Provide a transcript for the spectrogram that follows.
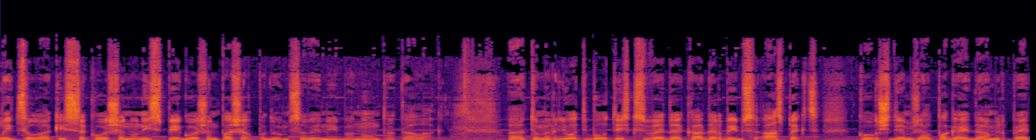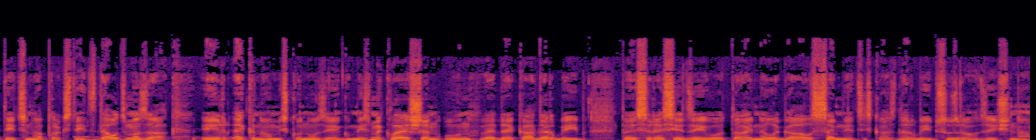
līdzcilvēku izsakošanu un izspiegošanu pašā Padomju Savienībā, nu un tā tālāk. Tomēr ļoti būtisks VDK darbības aspekts, kurš diemžēl pagaidām ir pētīts un aprakstīts daudz mazāk, ir ekonomisko noziegumu izmeklēšana un VDK darbība PSRS iedzīvotāju nelegālas saimnieciskās darbības uzraudzīšanā.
